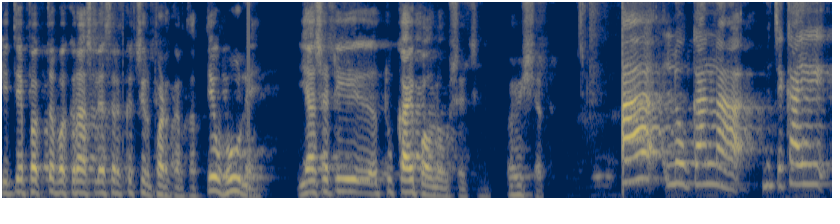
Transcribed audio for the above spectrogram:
की ते फक्त बकरा असल्यासारखं चिरफाड करतात. ते होऊ नये. यासाठी तू काय पावलं उचलशील भविष्यात? त्या लोकांना म्हणजे काही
